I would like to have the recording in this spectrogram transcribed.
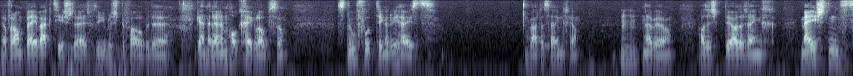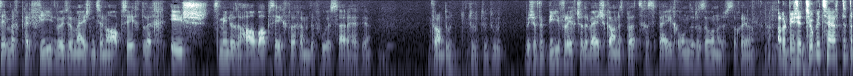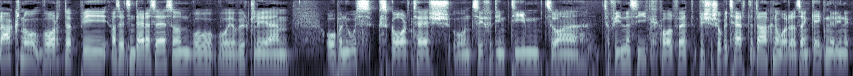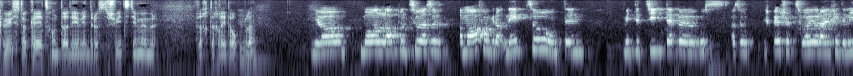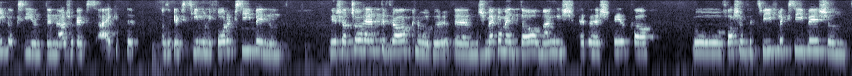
ja, vor allem Beiwegziehen ist der, der übelste Fall bei der generell im Hockey, glaube ich. So. Slowfooting, oder wie heisst es? Wäre das eigentlich, ja. Mhm. Eben, ja. Also ist, ja, das ist eigentlich meistens ziemlich perfid, weil es ja meistens ja noch absichtlich ist, zumindest also halb absichtlich, wenn man den Fuß her hat, ja. Vor allem du, du, du, du bist ja vorbei vielleicht schon, oder weißt gar nicht, dass plötzlich ein Bein kommt oder so. Ist so bisschen, Aber bist du jetzt schon ein bisschen härter dran genommen worden, bei, also jetzt in dieser Saison, wo, wo ja wirklich ähm, oben ausgescored hast und sicher deinem Team zu, äh, zu vielen Siegen geholfen hat, bist du schon ein bisschen härter dran genommen worden? Also haben die Gegnerinnen gewusst, okay, jetzt kommt da die wieder aus der Schweiz, die müssen wir vielleicht ein bisschen doppeln. Ja, mal ab und zu. Also am Anfang gerade nicht so und dann mit der Zeit eben, also ich bin ja schon zwei Jahre eigentlich in der Liga und dann auch schon gegen das eigene, also gegen das Team, wo ich vorher gewesen bin und wirst halt schon härter dran genommen, aber ähm, es ist mega mental. Manchmal eben hast du Spiele gehabt, wo fast am Verzweifeln bist und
